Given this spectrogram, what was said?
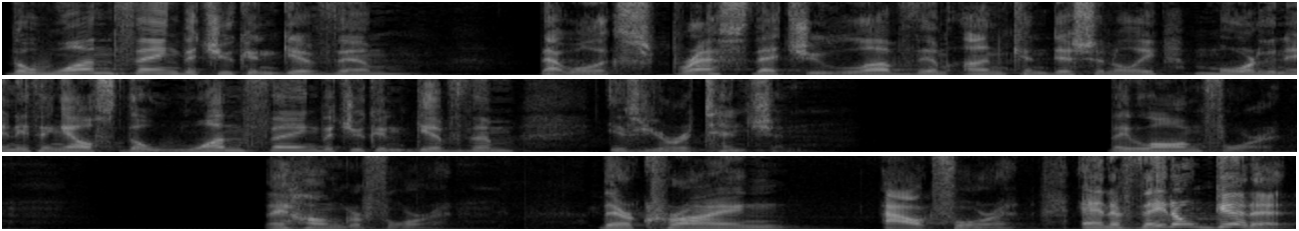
the one thing that you can give them that will express that you love them unconditionally more than anything else, the one thing that you can give them is your attention. They long for it. They hunger for it. They're crying out for it. And if they don't get it,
